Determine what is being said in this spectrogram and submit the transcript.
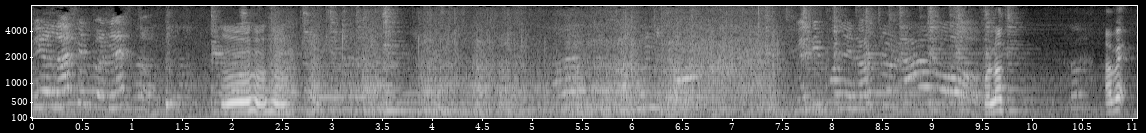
Mira, lo hacen con esto. Ujú. Vete por el otro A ver.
